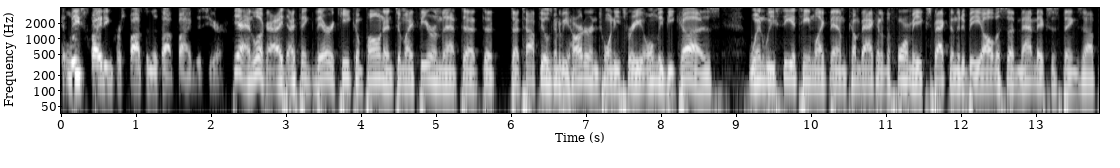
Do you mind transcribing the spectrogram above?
at least fighting for spots in the top five this year. Yeah, and look, I, I think they're a key component to my theorem that uh, that, that top field is going to be harder in 23, only because when we see a team like them come back into the form we expect them to be, all of a sudden that mixes things up.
